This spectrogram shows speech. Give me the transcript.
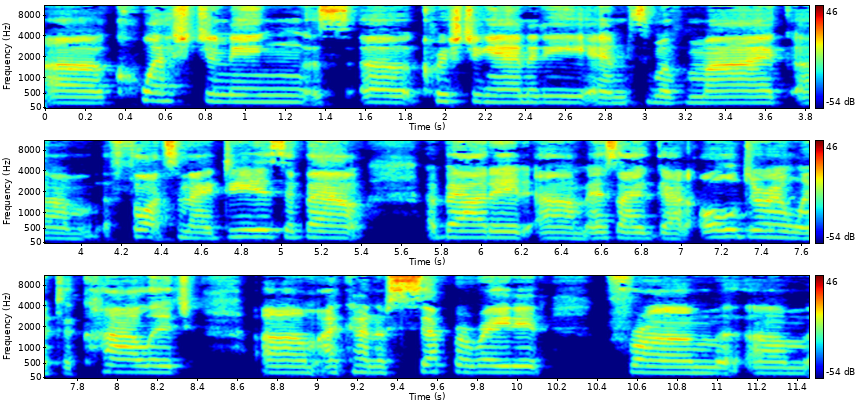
uh, questioning uh, Christianity and some of my um, thoughts and ideas about about it. Um, as I got older and went to college, um, I kind of separated from um,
